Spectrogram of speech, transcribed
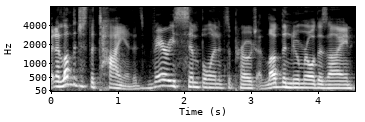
But I love the, just the tie-ins. It's very simple in its approach. I love the numeral design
